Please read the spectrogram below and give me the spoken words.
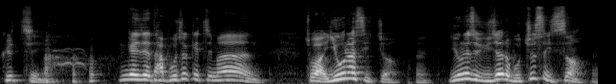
그렇지. 그러니까 이제 다 보셨겠지만 좋아 이혼할 수 있죠. 네. 이혼해서 위자료 못 줄 수 있어. 네.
